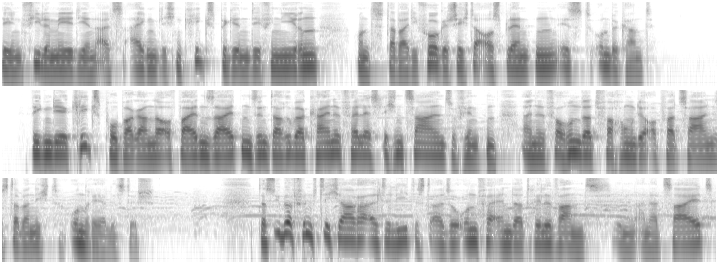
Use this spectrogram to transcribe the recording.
den viele Medien als eigentlichen Kriegsbeginn definieren und dabei die Vorgeschichte ausblenden, ist unbekannt. Wegen der Kriegspropaganda auf beiden Seiten sind darüber keine verlässlichen Zahlen zu finden. Eine Verhundertfachung der Opferzahlen ist aber nicht unrealistisch. Das über 50 Jahre alte Lied ist also unverändert relevant in einer Zeit,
